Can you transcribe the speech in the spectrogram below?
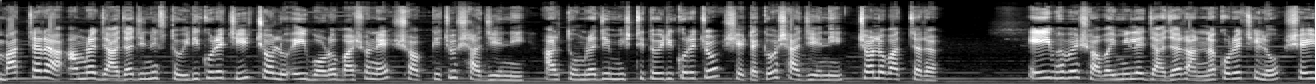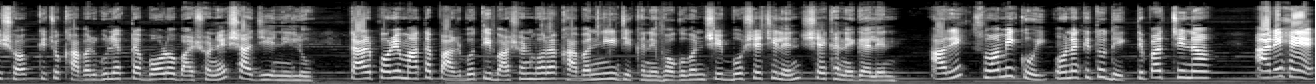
বাচ্চারা, আমরা যা যা জিনিস তৈরি করেছি, চলো এই বড় বাসনে সব কিছু সাজিয়ে নিই। আর তোমরা যে মিষ্টি তৈরি করেছ, সেটাকেও সাজিয়ে নিই। চলো বাচ্চারা। এইভাবে সবাই মিলে যা যা রান্না করেছিল, সেই সব কিছু খাবারগুলো একটা বড় বাসনে সাজিয়ে নিল। তারপরে মাতা পার্বতী বাসন ভরা খাবার নিয়ে যেখানে ভগবান শিব বসেছিলেন, সেখানে গেলেন। আরে, স্বামী কই? ওনাকে তো দেখতে পাচ্ছি না। আরে হ্যাঁ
